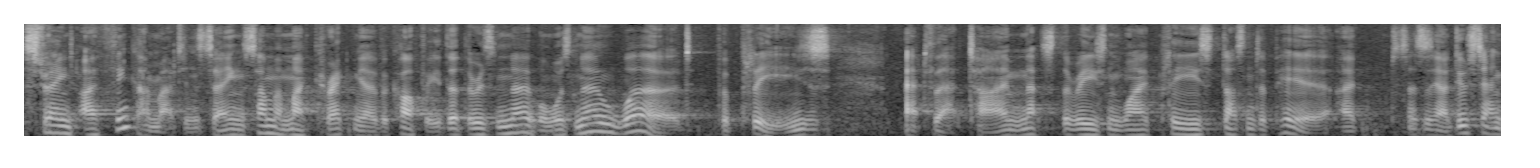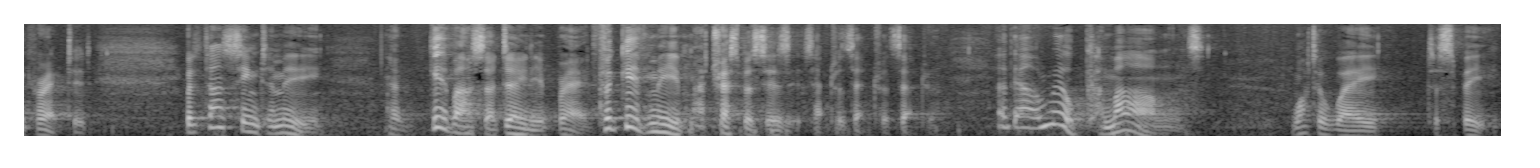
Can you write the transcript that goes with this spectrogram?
Strange, I think I'm right in saying, someone might correct me over coffee, that there is no, or was no word for please at that time. That's the reason why please doesn't appear. I, as I, say, I do stand corrected. But it does seem to me, give us our daily bread, forgive me of my trespasses, etc., etc., etc. They are real commands. What a way to speak.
